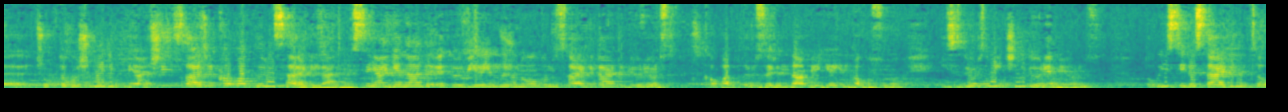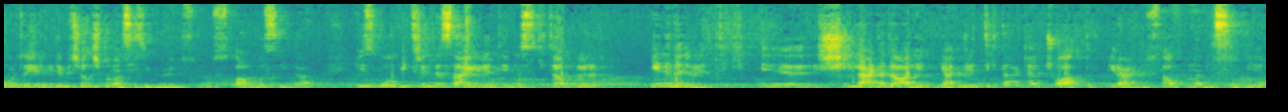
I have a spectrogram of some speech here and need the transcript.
e, çok da hoşuma gitmeyen şey sadece kapakların sergilenmesi. Yani genelde evet böyle bir yayınların olduğunu sergilerde görüyoruz. Kapaklar üzerinden bir yayın havuzunu izliyoruz ama içini göremiyoruz. Dolayısıyla serginin ta orta yerinde bir çalışma masası görüyorsunuz lambasıyla. Biz bu vitrinde sergilediğimiz kitapları yeniden ürettik. E, Şiirler de dahil, yani ürettik derken çoğalttık birer nüsha okunabilsin diye.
